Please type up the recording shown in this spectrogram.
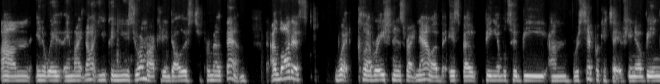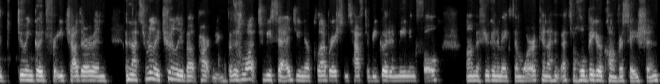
um, in a way that they might not. You can use your marketing dollars to promote them. A lot of what collaboration is right now is about being able to be um, reciprocative you know being doing good for each other and and that's really truly about partnering. But there's a lot to be said you know collaborations have to be good and meaningful um, if you're going to make them work and i think that's a whole bigger conversation.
